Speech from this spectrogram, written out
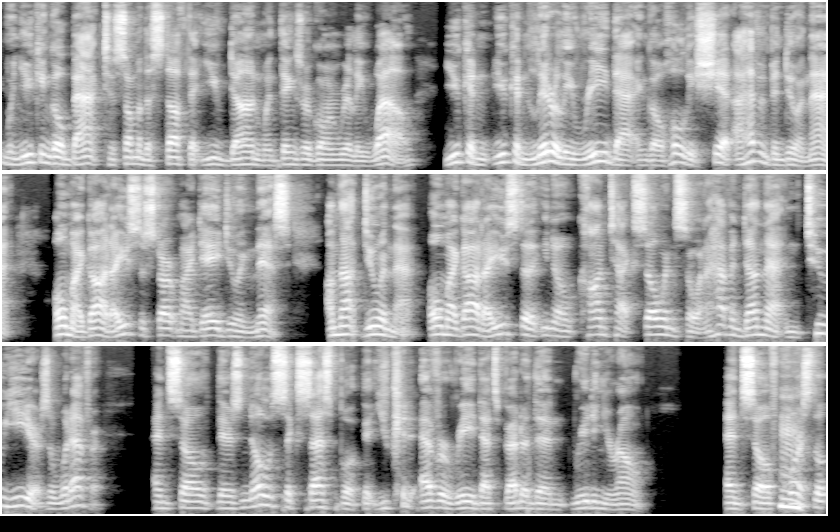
when you can go back to some of the stuff that you've done when things were going really well you can you can literally read that and go, "Holy shit, I haven't been doing that." Oh my god, I used to start my day doing this. I'm not doing that. Oh my god, I used to, you know, contact so and so and I haven't done that in 2 years or whatever. And so there's no success book that you could ever read that's better than reading your own. And so, of Hmm. course, those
